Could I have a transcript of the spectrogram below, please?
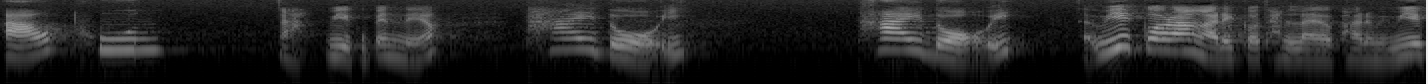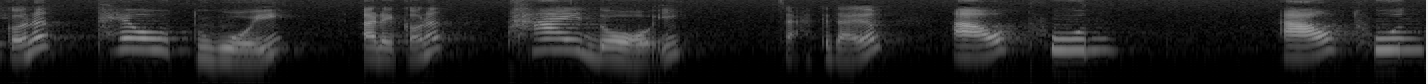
áo thun. 아, 위에 거 뺐네요. thay đổi, thay đổi. 자, 위에 거랑 아래 거 달라요. 발음이 위에 거는 theo đuổi, 아래 거는 thay đổi. 자, 그 다음 áo thun, áo thun,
